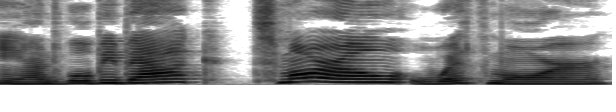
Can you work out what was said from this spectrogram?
and we'll be back tomorrow with more.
